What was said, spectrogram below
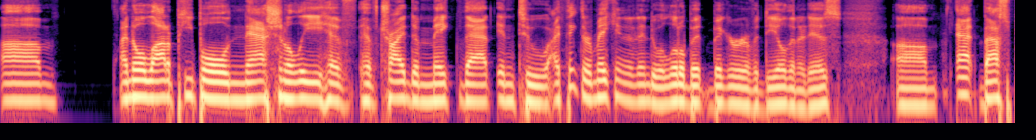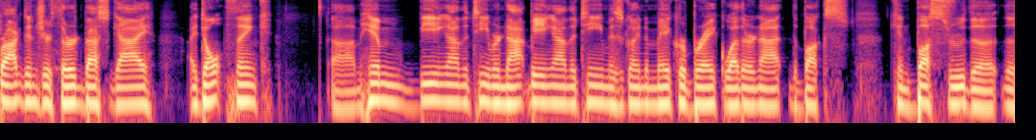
Um, I know a lot of people nationally have have tried to make that into. I think they're making it into a little bit bigger of a deal than it is. Um, at best, Brogdon's your third best guy. I don't think um, him being on the team or not being on the team is going to make or break whether or not the Bucks can bust through the the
